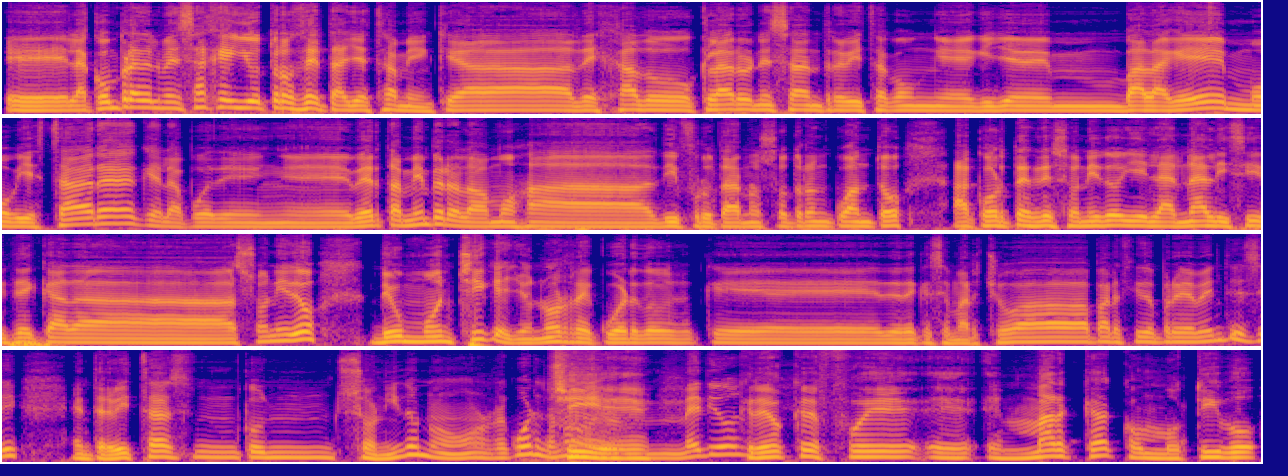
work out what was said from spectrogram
Eh, la compra del mensaje y otros detalles también que ha dejado claro en esa entrevista con eh, Guillem Balaguer en Movistar, que la pueden eh, ver también, pero la vamos a disfrutar nosotros en cuanto a cortes de sonido y el análisis de cada sonido de un Monchi que yo no recuerdo que desde que se marchó ha aparecido previamente, sí. Entrevistas mm, con sonido, no recuerdo, ¿no? Sí, eh, medios. creo que fue eh, en marca con motivo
